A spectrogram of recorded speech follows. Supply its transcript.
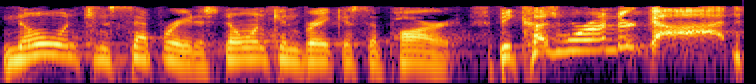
no one can separate us, no one can break us apart because we're under God.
